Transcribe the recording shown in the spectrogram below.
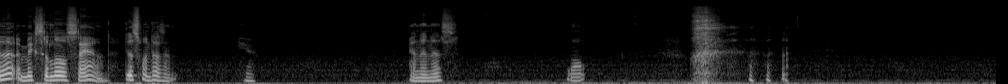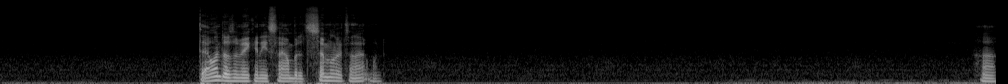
Hear that? It makes a little sound. This one doesn't. Here. And then this. Well. that one doesn't make any sound, but it's similar to that one. Huh.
